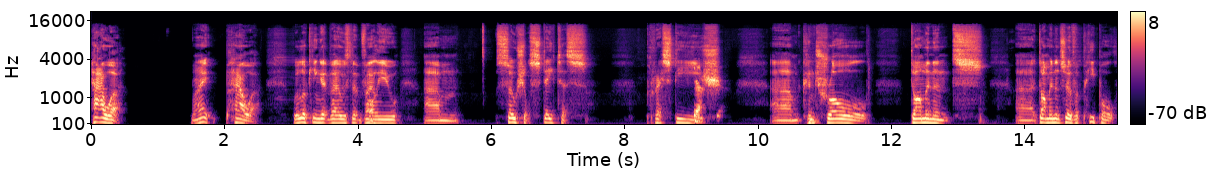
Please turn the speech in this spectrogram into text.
Power. Right? Power. We're looking at those that value um, social status, prestige, um, control, dominance, uh, dominance over people,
